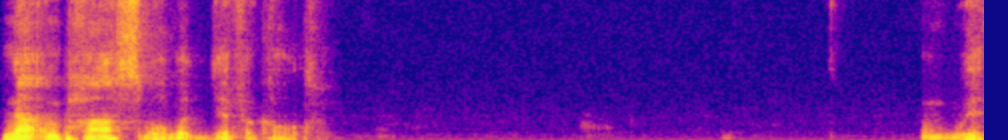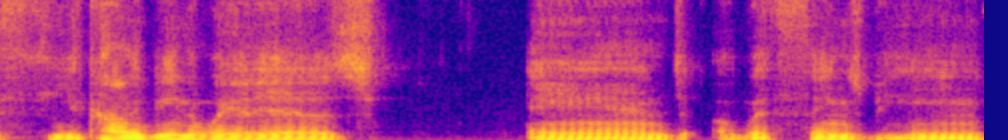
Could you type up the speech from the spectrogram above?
Not impossible, but difficult. With the economy being the way it is, and with things being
